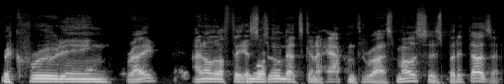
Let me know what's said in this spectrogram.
recruiting, right? I don't know if they assume that's going to happen through osmosis, but it doesn't.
